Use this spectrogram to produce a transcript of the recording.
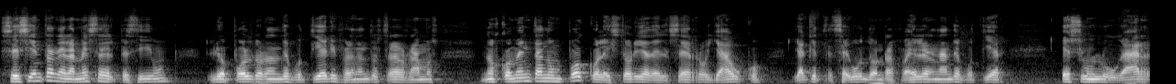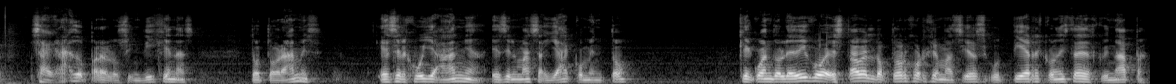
se sientan en la mesa del presidium Leopoldo Hernández Gutiérrez y Fernando Estrada Ramos. Nos comentan un poco la historia del Cerro Yauco, ya que según don Rafael Hernández Botier es un lugar sagrado para los indígenas totorames. Es el Juya Aña, es el más allá, comentó. Que cuando le dijo estaba el doctor Jorge Macías Gutiérrez, cronista de Escuinapa,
